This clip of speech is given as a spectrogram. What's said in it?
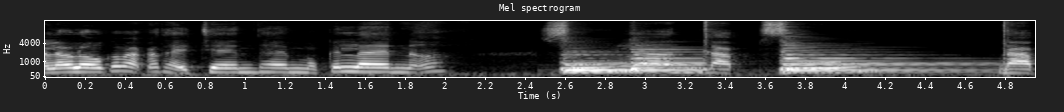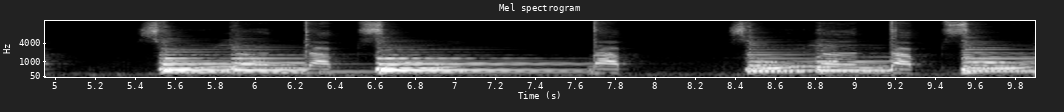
hoặc lâu lâu các bạn có thể chêm thêm một cái lên nữa. Xuống lên, đập xuống. Đập, xuống lên, đập xuống. Đập, xuống lên, đập xuống.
